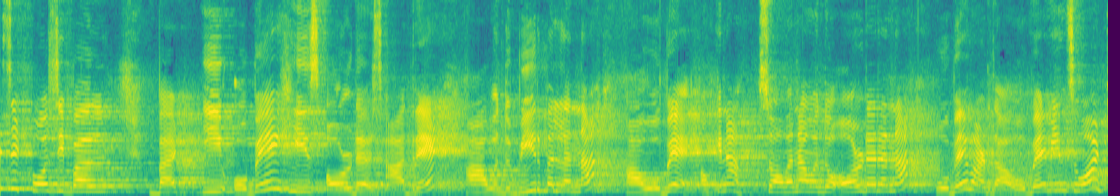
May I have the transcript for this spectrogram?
is it possible but ಈ ಒಬೆ ಹೀಸ್ ಆರ್ಡರ್ಸ್ ಆದರೆ ಆ ಒಂದು ಬೀರ್ಬಲ್ಲನ್ನು, ಆ ಒಬೆ ಓಕೆನಾ ಸೊ ಅವನ ಒಂದು ಆರ್ಡರನ್ನು ಒಬೆ ಮಾಡ್ದ. ಒಬೆ ಮೀನ್ಸ್ ವಾಟ್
